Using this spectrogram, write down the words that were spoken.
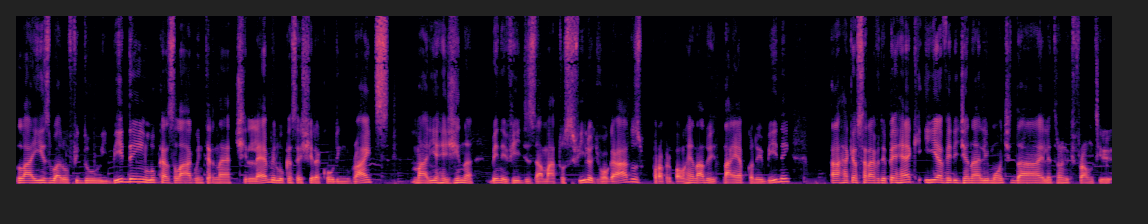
Laís Baruf do Ibiden, Lucas Lago Internet Lab, Lucas Teixeira Coding Rights, Maria Regina Benevides Amatos Filho, advogados, próprio Paulo Renato, na época do Ibiden, a Raquel Saraiva do IPREC e a Veridiana Limonte da Electronic Frontier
